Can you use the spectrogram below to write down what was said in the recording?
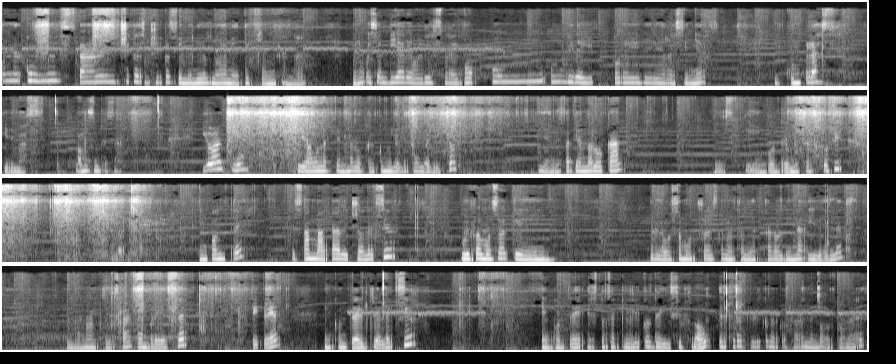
Hola, ¿cómo están chicas y chicos? Bienvenidos nuevamente aquí a mi canal. Bueno, pues el día de hoy les traigo un, un videito de, reseñas y compras y demás. Vamos a empezar. Yo aquí fui a una tienda local, como ya les había dicho. Y en esta tienda local este, encontré muchas cositas. Bueno, encontré esta marca de Chalexia, muy famosa que, la usa mucho es nuestra amiga Carolina y Vela. Bueno, aquí está, compré este. Si creen, encontré el Gelexir. Encontré estos acrílicos de Easy Flow. Estos acrílicos me costaron en 2 dólares.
